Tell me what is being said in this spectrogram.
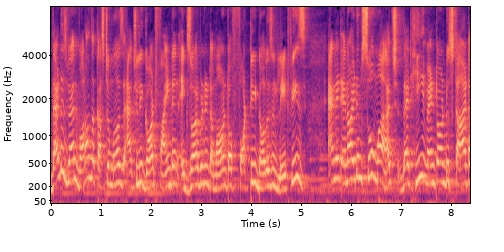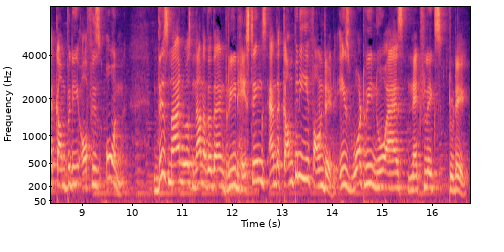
That is when one of the customers actually got fined an exorbitant amount of $40 in late fees, and it annoyed him so much that he went on to start a company of his own this man was none other than Reed Hastings, and the company he founded is what we know as Netflix today.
